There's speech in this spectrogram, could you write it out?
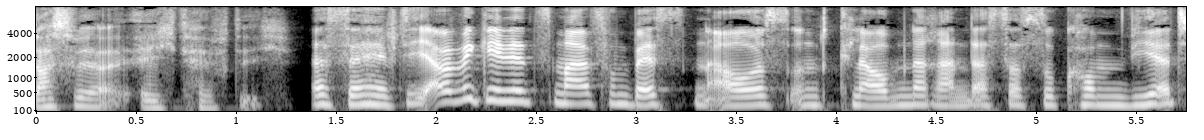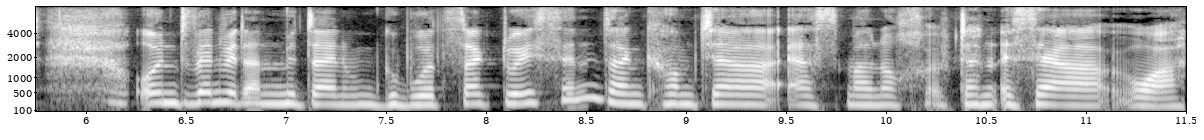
Das wäre echt heftig. Das ist sehr heftig. Aber wir gehen jetzt mal vom Besten aus und glauben daran, dass das so kommen wird. Und wenn wir dann mit deinem Geburtstag durch sind, dann kommt ja erstmal noch, dann ist ja boah,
